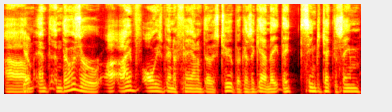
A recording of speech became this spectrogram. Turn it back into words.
Um, yep. And and those are I've always been a fan of those too because again they they seem to take the same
